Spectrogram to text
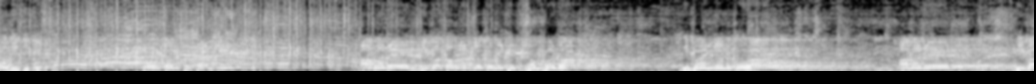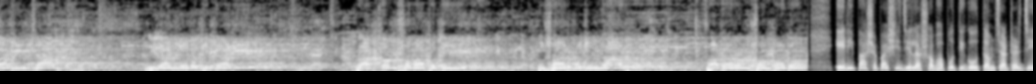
মোদীজিকে। গৌতম চ্যাটার্জি, আমাদের বিগত রাজ্য কমিটির সম্পাদক দীপাঞ্জন গুহ, আমাদের বিভাগ ইনচার্জ, নীলাঞ্জন অধিকারী, প্রাক্তন সভাপতি তুষার মজুমদার, সাধারণ সম্পাদক এরই পাশাপাশি জেলা সভাপতি গৌতম চ্যাটার্জি,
